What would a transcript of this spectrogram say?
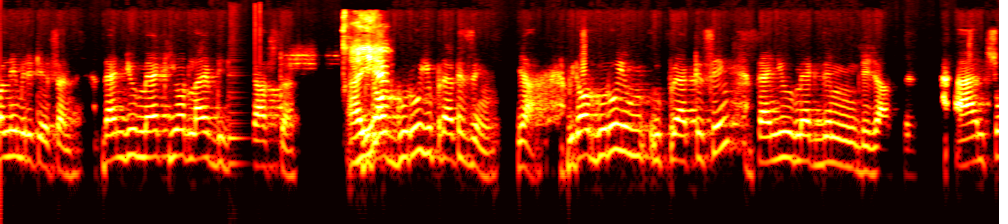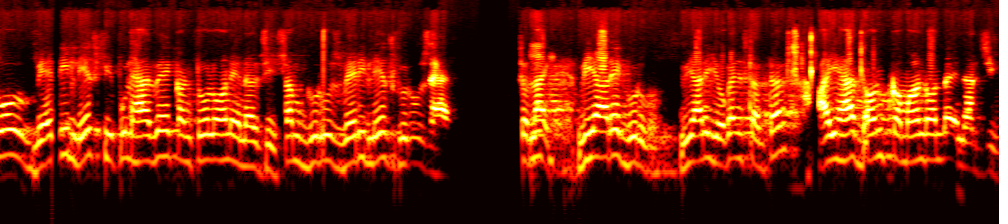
only meditation then you make your life disaster Ah, without guru you practicing. Yeah. Without guru you, you practicing then you make them disaster. And so very less people have a control on energy. Some gurus very less gurus have. So like we are a guru. We are a yoga instructor. I have done command on the energy.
